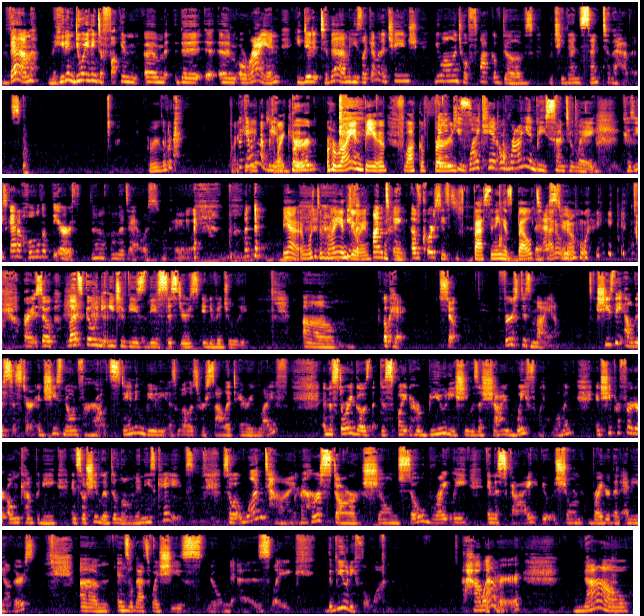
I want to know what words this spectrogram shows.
them. He didn't do anything to fucking um, the uh, um, Orion. He did it to them. He's like, I'm going to change you all into a flock of doves, which he then sent to the heavens. rude. Why Like, can't- be a why can't bird. Orion be a flock of birds. Thank you. Why can't Orion be sent away? Because he's got to hold up the earth. Oh, well, that's Atlas. Okay, anyway. Yeah, what's Orion he's doing? hunting. Of course he's He's fastening his belt. I don't know. All right, so let's go into each of these these sisters individually. Um, okay, so first is Maya. She's the eldest sister, and she's known for her outstanding beauty as well as her solitary life. And the story goes that despite her beauty, she was a shy, waif like woman, and she preferred her own company, and so she lived alone in these caves. So at one time, her star shone so brightly in the sky, it was shown brighter than any others. Um, and so that's why she's known as like the beautiful one. However, now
